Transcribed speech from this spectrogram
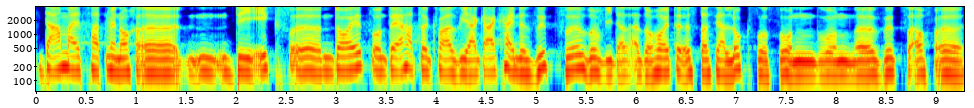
Damals hatten wir noch äh, DX äh, Deutz und der hatte quasi ja gar keine Sitze, so wie das. Also heute ist das ja Luxus, so ein so ein äh, Sitz auf äh,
